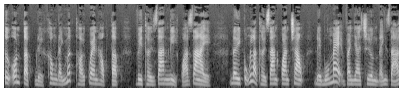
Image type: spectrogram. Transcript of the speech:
tự ôn tập để không đánh mất thói quen học tập vì thời gian nghỉ quá dài. Đây cũng là thời gian quan trọng để bố mẹ và nhà trường đánh giá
